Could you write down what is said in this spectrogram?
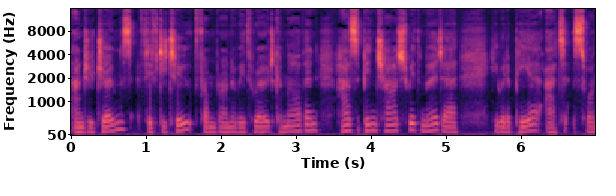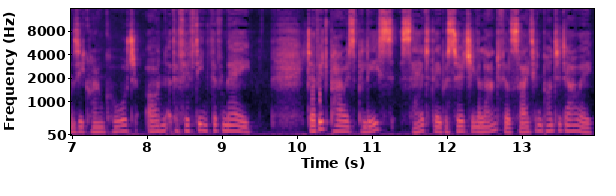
Andrew Jones, 52, from Bronwydd Road, Carmarthen, has been charged with murder. He will appear at Swansea Crown Court on the 15th of May. Dyfed-Powys Police said they were searching a landfill site in Pontardawe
